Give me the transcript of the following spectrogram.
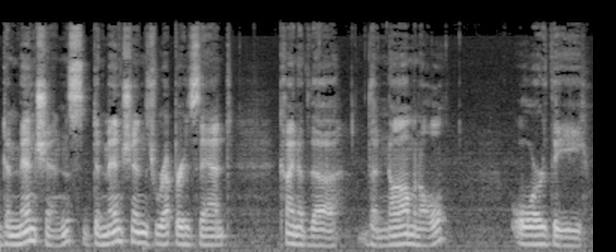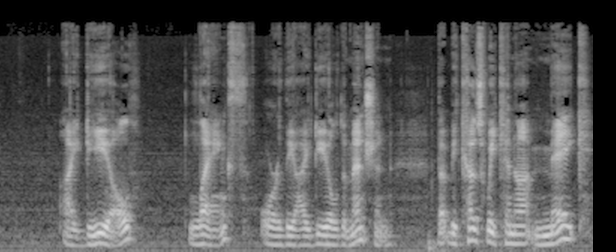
dimensions, dimensions represent kind of the the nominal or the ideal length or the ideal dimension. But because we cannot make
